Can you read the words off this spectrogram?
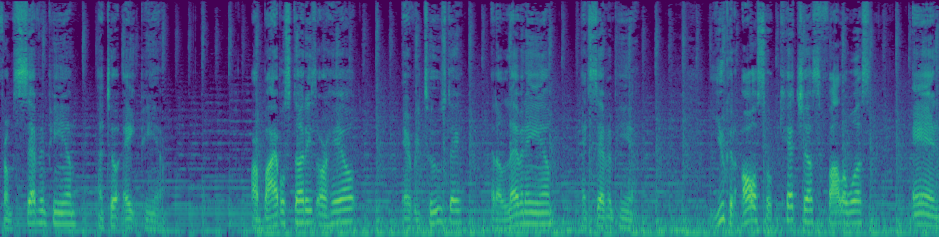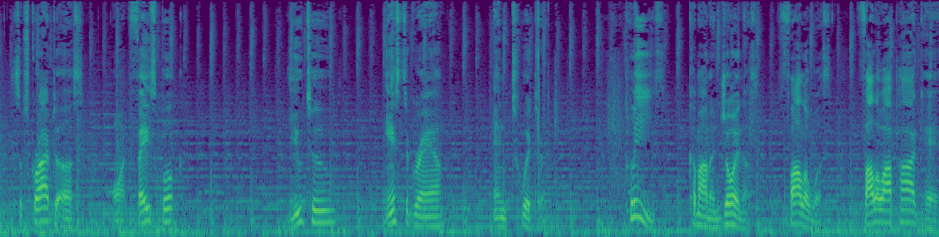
from 7 p.m. until 8 p.m. Our Bible studies are held every Tuesday at 11 a.m. and 7 p.m. You can also catch us, follow us, and subscribe to us on Facebook, YouTube, Instagram, and Twitter. Please come out and join us, follow us, follow our podcast,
